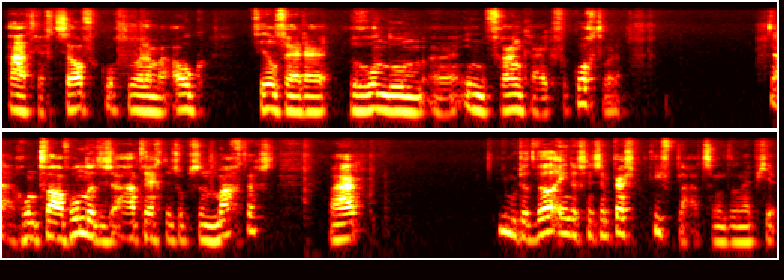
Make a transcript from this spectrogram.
Atrecht zelf verkocht worden, maar ook veel verder rondom uh, in Frankrijk verkocht worden. Nou, rond 1200 is Atrecht dus op zijn machtigst, maar je moet dat wel enigszins in perspectief plaatsen, want dan heb je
